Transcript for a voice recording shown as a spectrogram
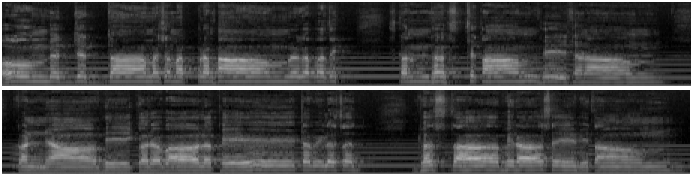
ॐ विद्युद्दामसमप्रभां मृगपतिः स्कन्धस्थितां भीषणां। कन्याभिकरबालखेटविलसद्ध्वस्ताभिरासेविताम्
